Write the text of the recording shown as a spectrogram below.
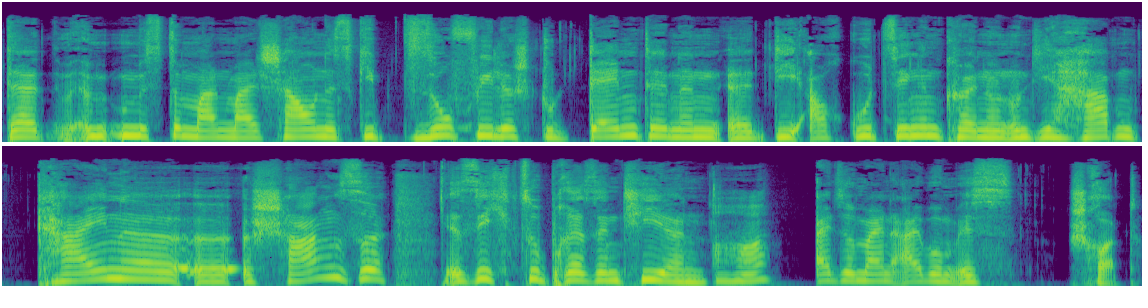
da äh, müsste man mal schauen. Es gibt so viele Studentinnen, äh, die auch gut singen können und die haben keine äh, Chance, sich zu präsentieren. Aha. Also mein Album ist Schrott.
